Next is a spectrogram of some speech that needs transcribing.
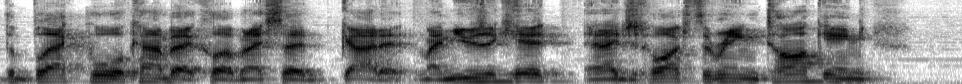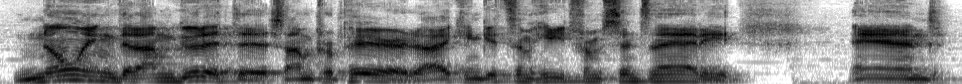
the Blackpool Combat Club. And I said, got it. My music hit, and I just watched the ring talking knowing that I'm good at this. I'm prepared. I can get some heat from Cincinnati. And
